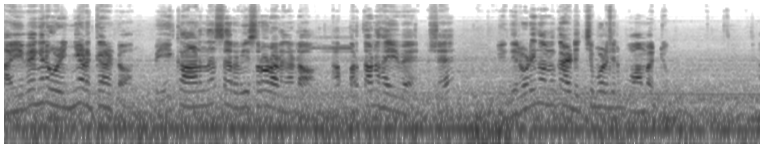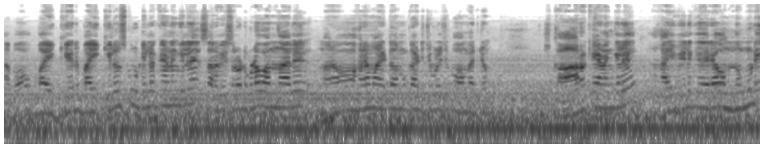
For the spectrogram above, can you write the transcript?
ഹൈവേ ഇങ്ങനെ ഒഴിഞ്ഞിടക്കാണ് കേട്ടോ. ഇപ്പൊ ഈ കാണുന്ന സർവീസ് റോഡാണ് കണ്ടോ? അപ്പുറത്താണ് ഹൈവേ പക്ഷെ ഇതിലൂടെ നമുക്ക് അടിച്ചു പൊളിച്ചിട്ട് പോകാൻ പറ്റും. അപ്പോൾ ബൈക്ക് ബൈക്കിലും സ്കൂട്ടിയിലൊക്കെ ആണെങ്കിൽ സർവീസ് റോഡ് കൂടെ വന്നാൽ മനോഹരമായിട്ട് നമുക്ക് അടിച്ചു പൊളിച്ച് പോകാൻ പറ്റും. കാറൊക്കെ ആണെങ്കിൽ ഹൈവേയിൽ കയറിയാൽ ഒന്നും കൂടി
